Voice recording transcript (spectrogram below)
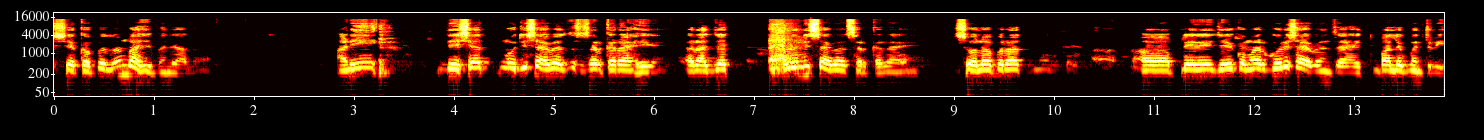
शेकापमधून भाजपमध्ये आला. आणि देशात मोदी साहेबांचं सरकार आहे राज्यात फडणवीस साहेबांचं सरकार आहे सोलापुरात आपले जयकुमार गोरे साहेबांचे आहेत पालकमंत्री.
